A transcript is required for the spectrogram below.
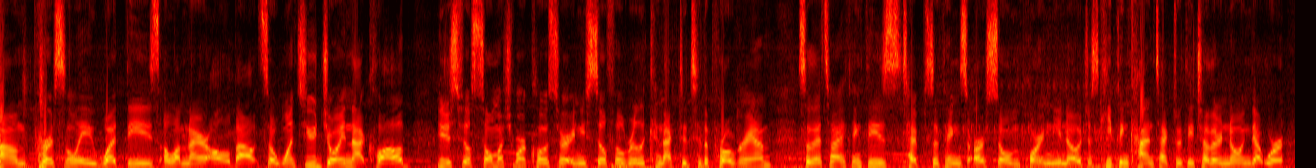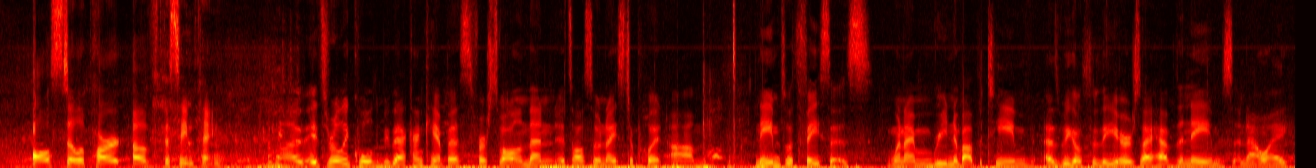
um, personally what these alumni are all about. So once you join that club, you just feel so much more closer and you still feel really connected to the program. So that's why I think these types of things are so important, you know, just keeping contact with each other, knowing that we're all still a part of the same thing. Uh, it's really cool to be back on campus, first of all, and then it's also nice to put um, names with faces. When I'm reading about the team, as we go through the years, I have the names, and now I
